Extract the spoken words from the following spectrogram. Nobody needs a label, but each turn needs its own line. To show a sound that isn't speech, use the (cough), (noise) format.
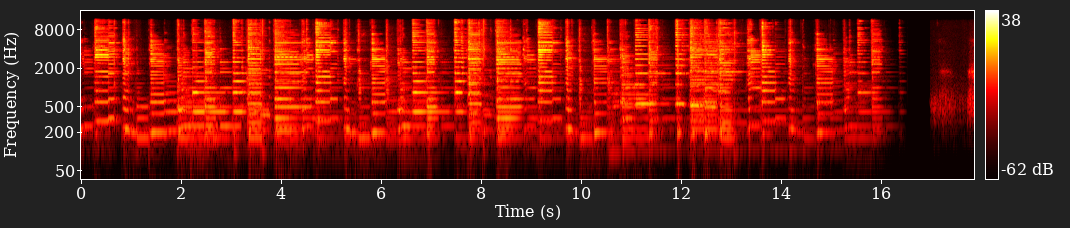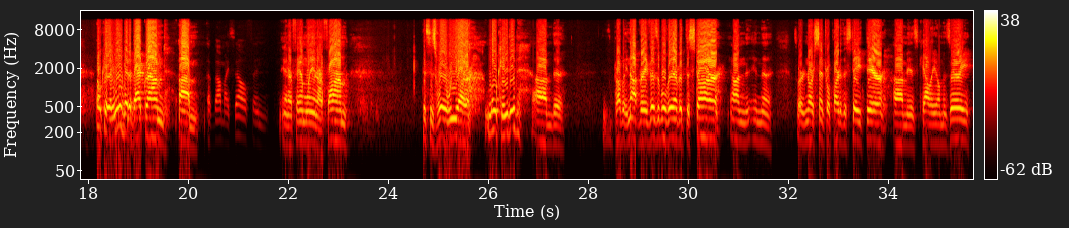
Okay, a little bit of background um, about myself and, and our family and our farm. This is where we are located. Um, the probably not very visible there, but the star on in the sort of north central part of the state there um, is Missouri.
